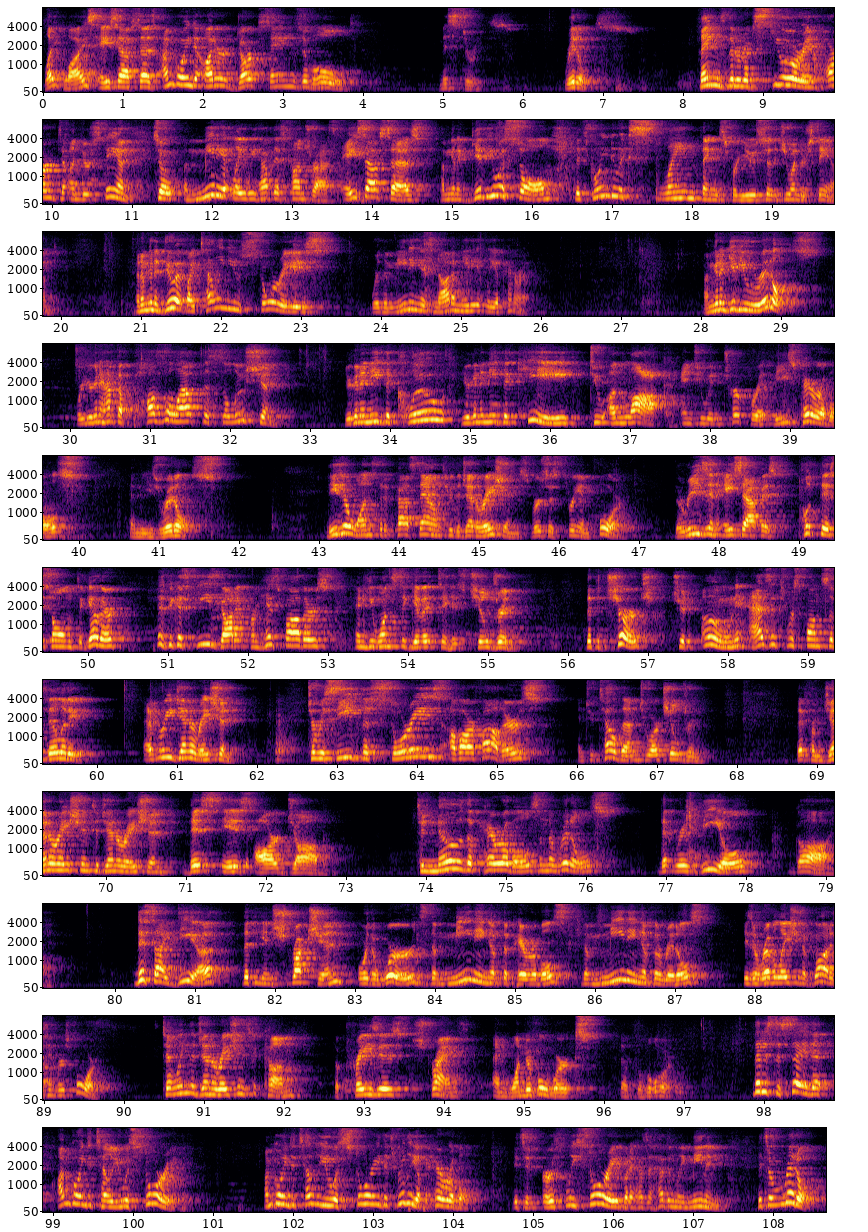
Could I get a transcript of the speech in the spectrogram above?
Likewise, Asaph says, I'm going to utter dark sayings of old, mysteries, riddles, things that are obscure and hard to understand. So immediately we have this contrast. Asaph says, I'm going to give you a psalm that's going to explain things for you so that you understand. And I'm going to do it by telling you stories where the meaning is not immediately apparent. I'm going to give you riddles where you're going to have to puzzle out the solution. You're going to need the clue, you're going to need the key to unlock and to interpret these parables and these riddles. These are ones that have passed down through the generations, verses 3 and 4. The reason Asaph has put this psalm together is because he's got it from his fathers and he wants to give it to his children. That the church should own as its responsibility every generation to receive the stories of our fathers and to tell them to our children. That from generation to generation, this is our job. To know the parables and the riddles that reveal God. This idea that the instruction or the words, the meaning of the parables, the meaning of the riddles, is a revelation of God is in verse 4. telling the generations to come the praises, strength, and wonderful works of the Lord. That is to say, that I'm going to tell you a story. I'm going to tell you a story that's really a parable. It's an earthly story, but it has a heavenly meaning. It's a riddle.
